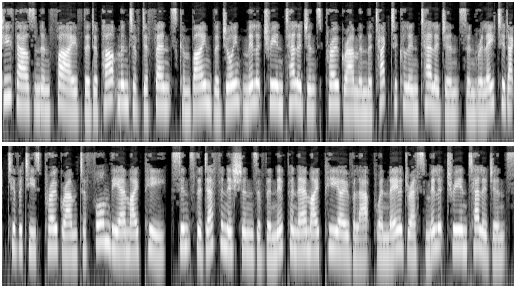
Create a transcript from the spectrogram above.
2005 the Department of Defense combined the Joint Military Intelligence Program and the Tactical Intelligence and Related Activities Program to form the MIP, since the definitions of the NIP and MIP overlap when they address military intelligence,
